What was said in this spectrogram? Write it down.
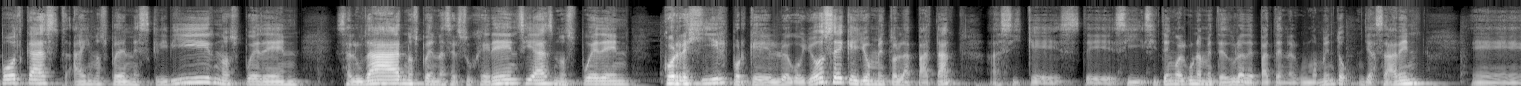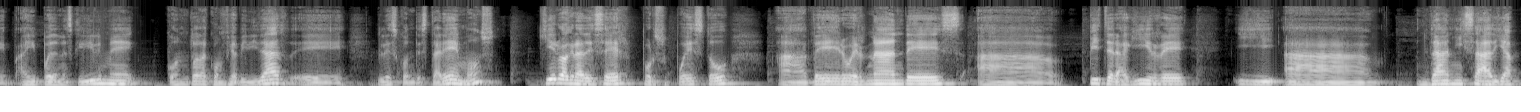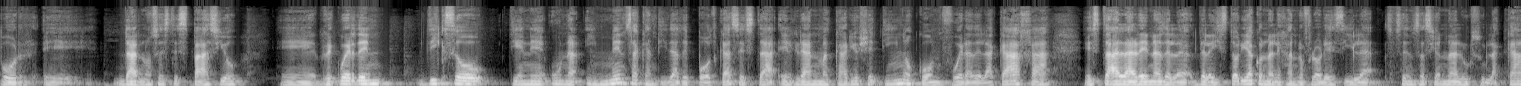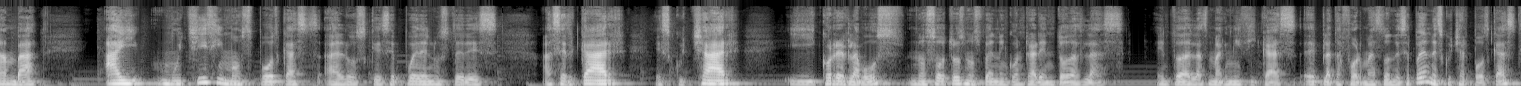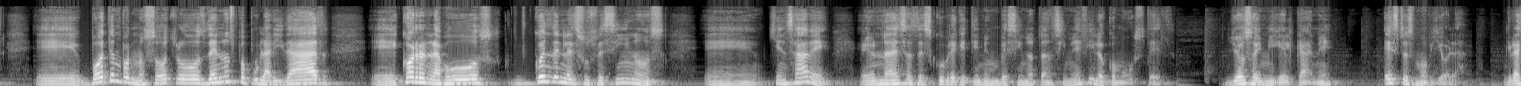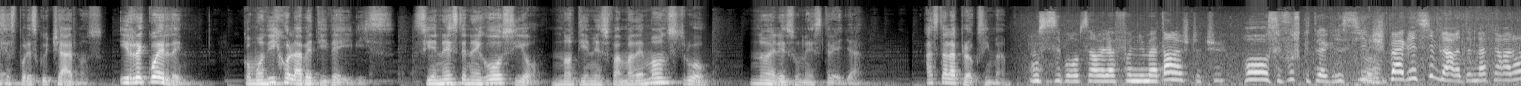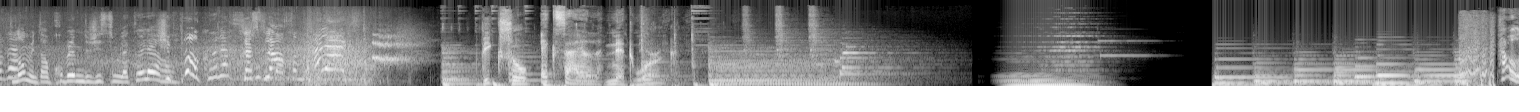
Podcast, ahí nos pueden escribir, nos pueden saludar, nos pueden hacer sugerencias, nos pueden corregir, porque luego yo sé que yo meto la pata, así que este, si, si tengo alguna metedura de pata en algún momento, ya saben, eh, ahí pueden escribirme con toda confiabilidad eh, les contestaremos. Quiero agradecer, por supuesto, a Vero Hernández, a Peter Aguirre y a Dani Sadia por, eh, darnos este espacio. Eh, recuerden, Dixo tiene una inmensa cantidad de podcasts. Está el gran Macario Chetino con Fuera de la Caja. Está La Arena de la, de la Historia con Alejandro Flores y la sensacional Úrsula Camba. Hay muchísimos podcasts a los que se pueden ustedes acercar, escuchar y correr la voz. Nosotros nos pueden encontrar en todas las en todas las magníficas eh, plataformas donde se pueden escuchar podcasts. Eh, voten por nosotros, denos popularidad, eh, corran la voz, cuéntenle a sus vecinos. Quién sabe, en una de esas descubre que tiene un vecino tan cinéfilo como usted. Yo soy Miguel Cane, esto es Moviola. Gracias por escucharnos. Y recuerden, como dijo la Betty Davis, si en este negocio no tienes fama de monstruo, no eres una estrella. Hasta la próxima. Bon, si c'est pour observer la faune du matin, là, je te tue. Oh, c'est fou ce que t'es agressive. Je suis pas agressive, là, arrêtez de me la faire à l'envers. Non, mais t'as un problème de gestion de la colère. Je suis pas en colère, c'est Alex Dixo Exile. Network.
